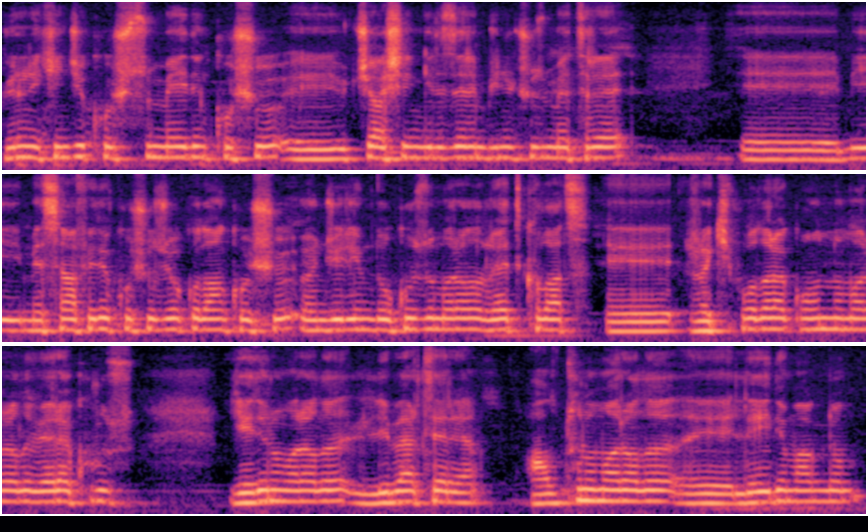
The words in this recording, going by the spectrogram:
Günün ikinci koşusu maiden koşu. 3 yaşlı İngilizlerin 1300 metre e, bir mesafede koşulacak olan koşu. Önceliğim 9 numaralı Red Clat. E, rakip olarak 10 numaralı Vera Cruz. 7 numaralı Libertere. 6 numaralı e, Lady Magnum.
